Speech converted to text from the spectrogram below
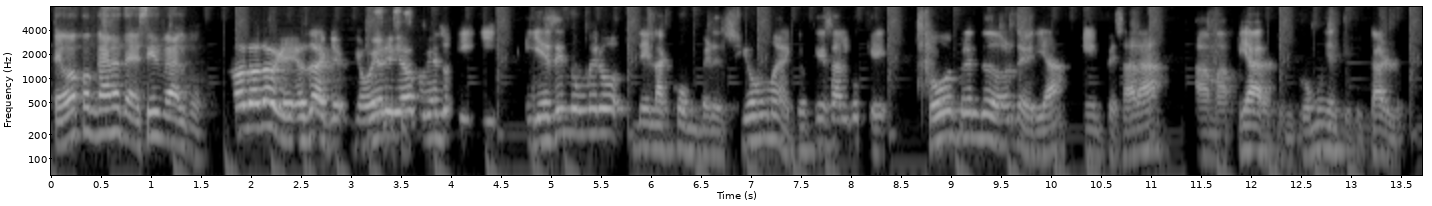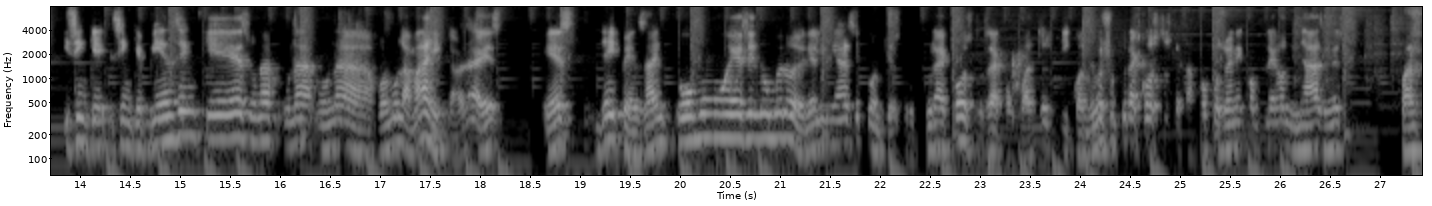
te voy con ganas de decirme algo. No, no, no, que, o sea, que, que voy aliviado con eso. Y, y, y, ese número de la conversión, madre, creo que es algo que todo emprendedor debería empezar a, a mapear en cómo identificarlo. Y sin que, sin que piensen que es una, una, una fórmula mágica, ¿verdad? Es, es de pensar en cómo ese número debería alinearse con tu estructura de costos, o sea, con cuántos, y cuando digo estructura de costos, que tampoco suene complejo ni nada, sino es cuánto,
